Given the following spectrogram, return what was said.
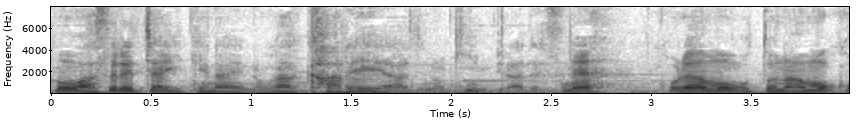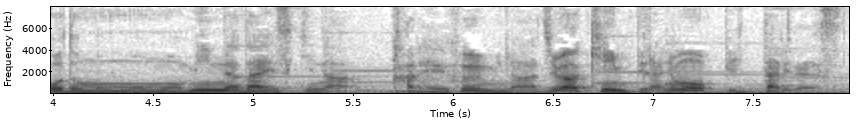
もう忘れちゃいけないのがカレー味のきんぴらですね。これはもう大人も子供ももうみんな大好きなカレー風味の味はきんぴらにもぴったりです。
